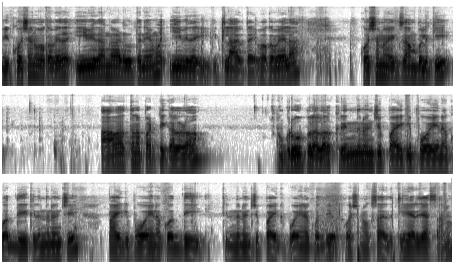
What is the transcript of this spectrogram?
మీ క్వశ్చన్ ఒకవేళ ఈ విధంగా అడుగుతానేమో ఈ విధంగా ఇట్లా అవుతాయి ఒకవేళ క్వశ్చన్ ఎగ్జాంపుల్కి ఆవర్తన పట్టికలలో గ్రూపులలో క్రింది నుంచి పైకి పోయిన కొద్దీ క్రింది నుంచి పైకి పోయిన కొద్దీ క్రింది నుంచి పైకి పోయిన కొద్దీ క్వశ్చన్ ఒకసారి క్లియర్ చేస్తాను.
